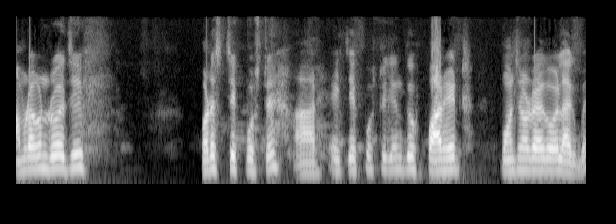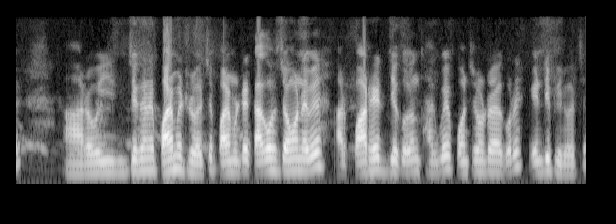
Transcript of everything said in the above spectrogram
আমরা এখন রয়েছি ফরেস্ট চেকপোস্টে আর এই চেকপোস্টে কিন্তু পার হেড পঞ্চান্ন টাকা করে লাগবে। আর ওই যেখানে পারমিট রয়েছে পারমিটের কাগজ জমা নেবে আর পার হেড যে কজন থাকবে, পঞ্চান্ন টাকা করে এন্ট্রি ফি রয়েছে।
